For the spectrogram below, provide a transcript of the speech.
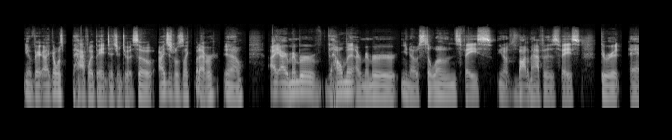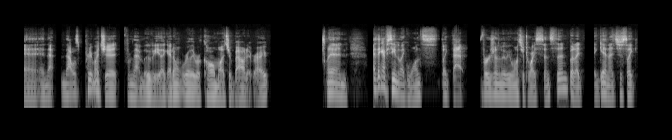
you know very like I was halfway paying attention to it, so I just was like whatever, you know. I I remember the helmet. I remember you know Stallone's face, you know bottom half of his face through it, and and that and that was pretty much it from that movie. Like I don't really recall much about it, right? And I think I've seen it like once, like that version of the movie once or twice since then. But I again, it's just like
